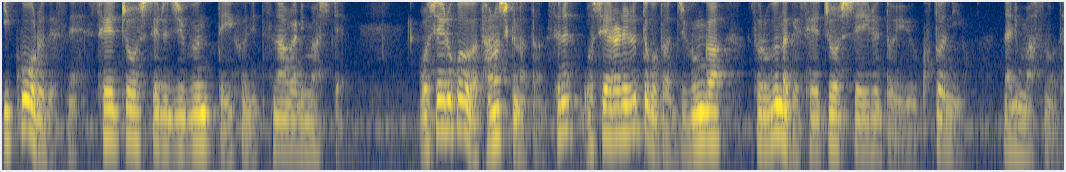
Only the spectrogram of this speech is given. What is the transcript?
イコールですね成長してる自分っていうふうにつながりまして教えることが楽しくなったんですよね。教えられるってことは自分がその分だけ成長しているということになりますので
